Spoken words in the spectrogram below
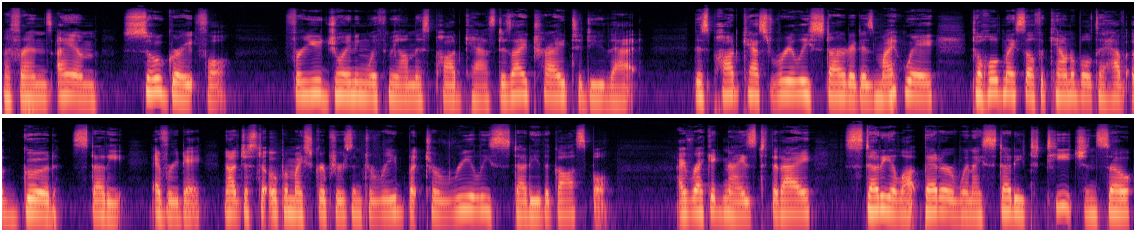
My friends, I am so grateful for you joining with me on this podcast as I try to do that. This podcast really started as my way to hold myself accountable to have a good study every day, not just to open my scriptures and to read, but to really study the gospel. I recognized that I study a lot better when I study to teach, and so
